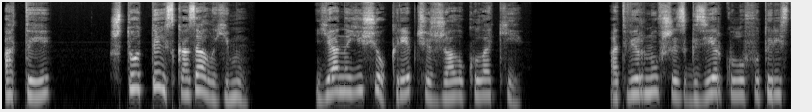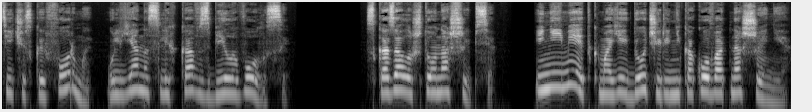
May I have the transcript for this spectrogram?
А ты? Что ты сказала ему? Яна еще крепче сжала кулаки. Отвернувшись к зеркалу футуристической формы, Ульяна слегка взбила волосы. Сказала, что он ошибся и не имеет к моей дочери никакого отношения.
